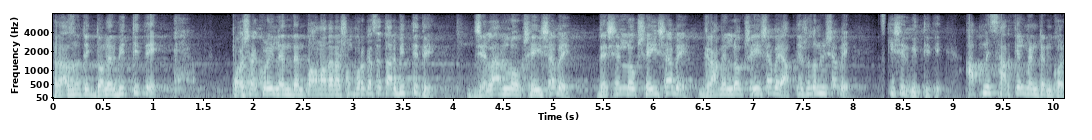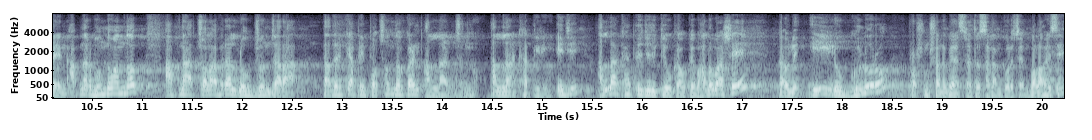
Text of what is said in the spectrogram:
রাজনৈতিক দলের ভিত্তিতে? পয়সা করি লেনদেন, পাওনা দানা সম্পর্ক আছে তার ভিত্তিতে। জেলার লোক সেই হিসাবে, দেশের লোক সেই হিসাবে, গ্রামের লোক সেই হিসাবে, আত্মীয় স্বজন হিসাবে কিসের ভিত্তিতে? আপনি সার্কেল মেনটেন করেন, আপনার বন্ধু বান্ধব আপনার চলাফেরার লোকজন যারা, তাদেরকে আপনি পছন্দ করেন আল্লাহর জন্য, আল্লাহর খাতিরে। এই যে, আল্লাহর খাতিরে যদি কেউ কাউকে ভালোবাসে, তাহলে এই লোকগুলোরও প্রশংসা নবী সালাম করেছেন। বলা হয়েছে,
